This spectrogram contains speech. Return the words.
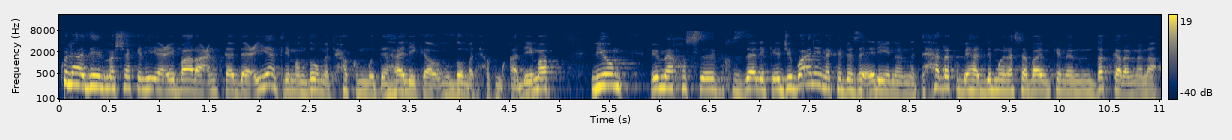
كل هذه المشاكل هي عبارة عن تداعيات لمنظومة حكم متهالكة ومنظومة حكم قديمة. اليوم بما يخص ذلك يجب علينا كجزائريين أن نتحرك بهذه المناسبة يمكن أن نتذكر أننا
